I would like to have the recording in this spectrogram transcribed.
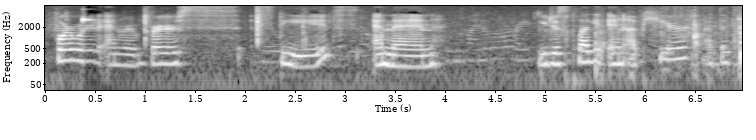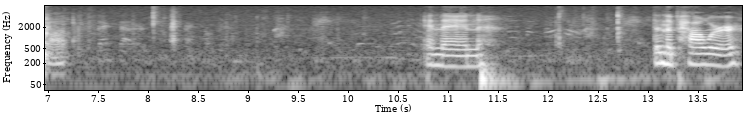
forward and reverse speeds. And then you just plug it in up here at the top. And then then the power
